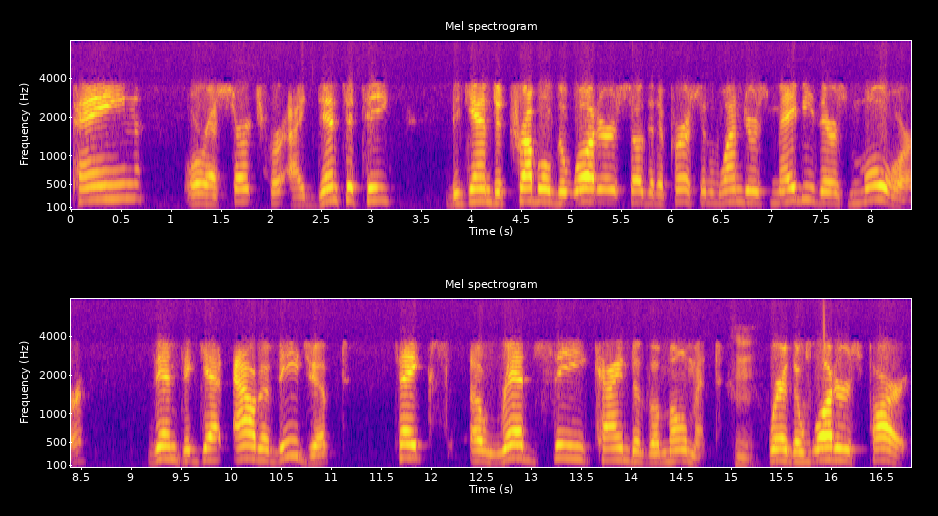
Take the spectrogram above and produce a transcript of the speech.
pain or a search for identity begin to trouble the waters so that a person wonders maybe there's more than to get out of Egypt takes a Red Sea kind of a moment hmm. where the waters part.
